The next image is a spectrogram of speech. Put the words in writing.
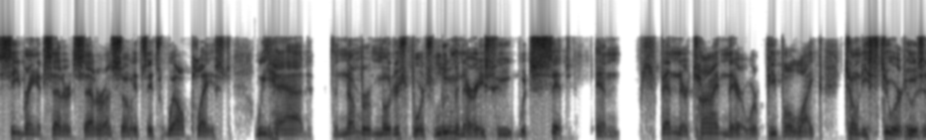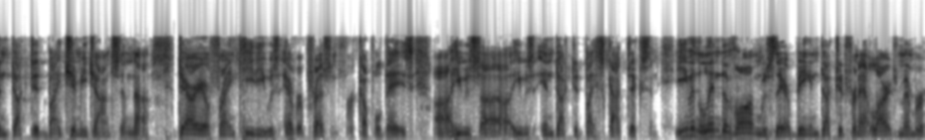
Sebring, et cetera, et cetera. So it's it's well placed. We had the number of motorsports luminaries who would sit and spend their time there were people like Tony Stewart, who was inducted by Jimmie Johnson. Uh, Dario Franchitti was ever present for a couple days. Uh, he was uh, he was inducted by Scott Dixon. Even Linda Vaughn was there, being inducted for an at-large member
